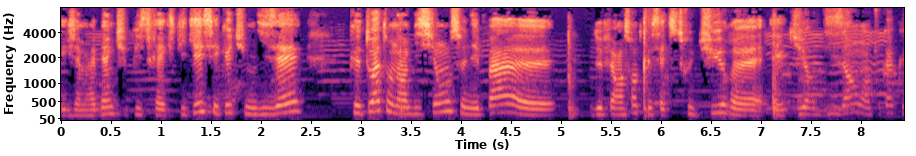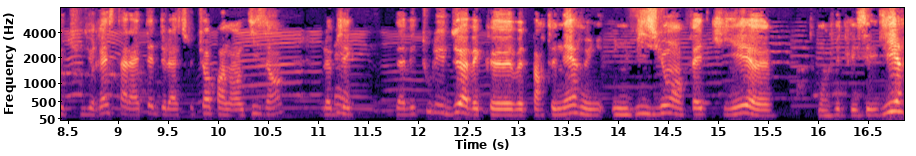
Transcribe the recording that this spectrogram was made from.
et que j'aimerais bien que tu puisses réexpliquer, c'est que tu me disais que toi, ton ambition, ce n'est pas euh, de faire en sorte que cette structure, euh, elle dure 10 ans, ou en tout cas que tu restes à la tête de la structure pendant 10 ans. L'objectif, vous avez tous les deux avec euh, votre partenaire une, une, vision en fait qui est, euh, bon, je vais te laisser le dire,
